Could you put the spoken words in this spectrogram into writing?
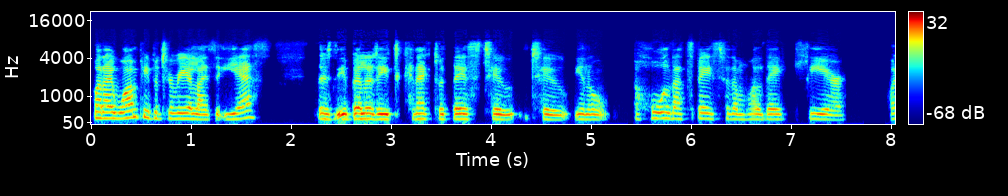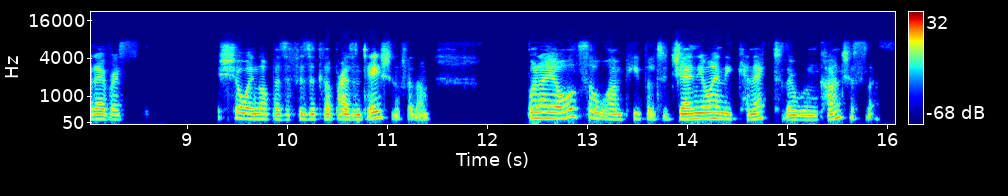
what i want people to realize that yes there's the ability to connect with this to to you know hold that space for them while they clear whatever's showing up as a physical presentation for them. But i also want people to genuinely connect to their womb consciousness.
